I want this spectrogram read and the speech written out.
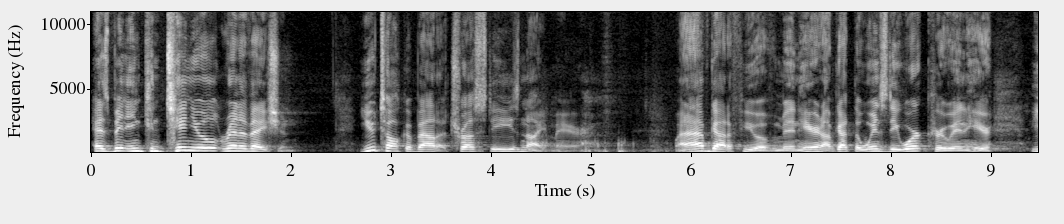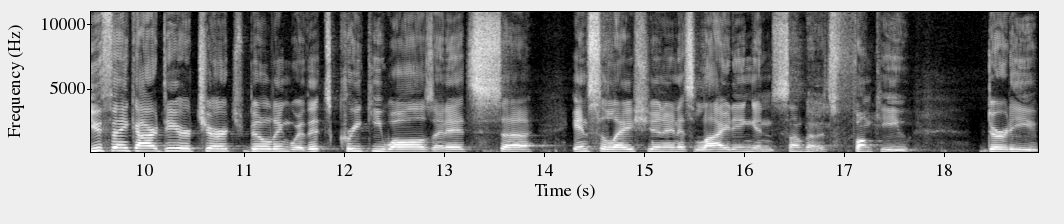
has been in continual renovation. You talk about a trustee's nightmare. I've got a few of them in here, and I've got the Wednesday work crew in here. You think our dear church building with its creaky walls and its uh, insulation and its lighting and some of its funky, dirty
